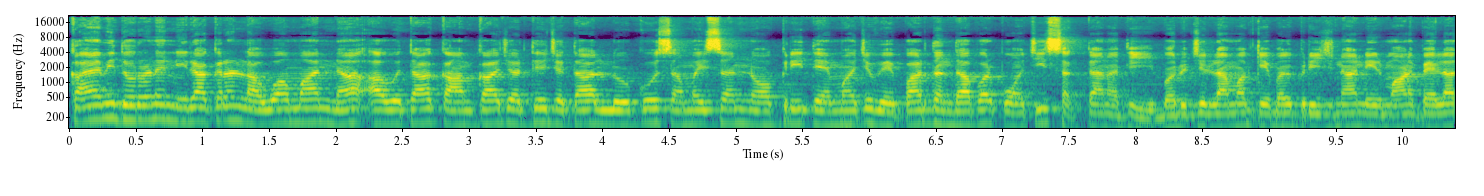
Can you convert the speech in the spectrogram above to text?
કાયમી ધોરણે નિરાકરણ લાવવામાં ન આવતા કામકાજ અર્થે જતા લોકો સમયસર નોકરી તેમજ વેપાર ધંધા પર પહોંચી શકતા નથી. ભરૂચ જિલ્લામાં કેબલ બ્રિજના નિર્માણ પહેલા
